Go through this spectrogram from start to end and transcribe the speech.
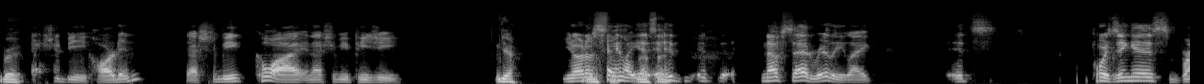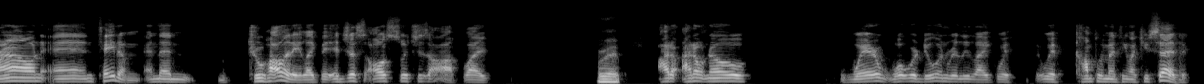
right. That should be Harden. That should be Kawhi, and that should be PG. Yeah. You know what I'm saying? Like it, it, it, enough said. Really, like it's Porzingis, Brown, and Tatum, and then Jrue Holiday. Like it just all switches off. Like, right. I don't. I don't know where what we're doing really like with with complementing. Like you said,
